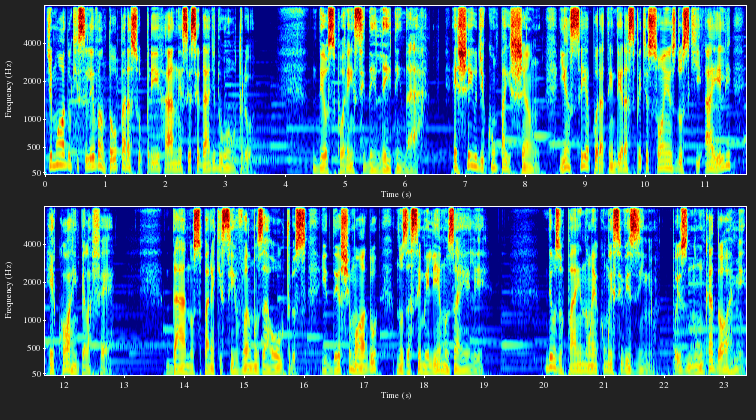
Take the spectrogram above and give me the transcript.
de modo que se levantou para suprir a necessidade do outro. Deus, porém, se deleita em dar. É cheio de compaixão e anseia por atender às petições dos que a Ele recorrem pela fé. Dá-nos para que sirvamos a outros e, deste modo, nos assemelhemos a Ele. Deus o Pai não é como esse vizinho, pois nunca dorme,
